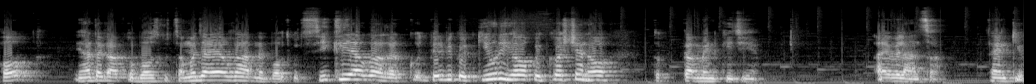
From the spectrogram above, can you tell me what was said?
hope यहाँ तक आपको बहुत कुछ समझ आया होगा, आपने बहुत कुछ सीख लिया होगा। अगर कुछ फिर भी कोई क्यूरी हो, कोई क्वेश्चन हो तो कमेंट कीजिए। I will answer thank you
